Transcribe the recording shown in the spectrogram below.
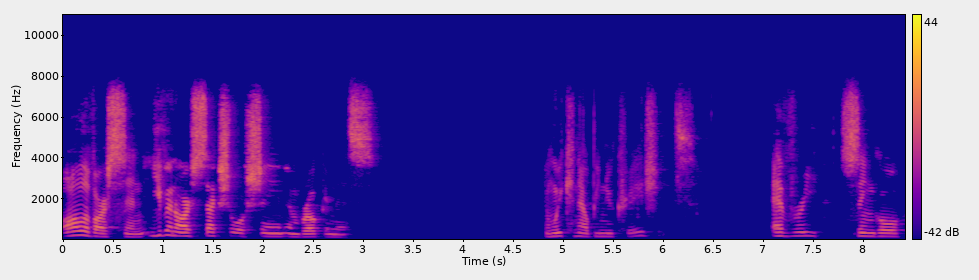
all of our sin, even our sexual shame and brokenness, and we can now be new creations. Every single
